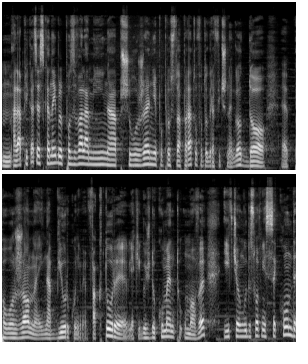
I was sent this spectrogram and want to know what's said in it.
mm, ale aplikacja Scanable pozwala mi na przyłożenie po prostu aparatu fotograficznego do położonej na biurku, nie wiem, faktury, jakiegoś dokumentu, umowy i w ciągu dosłownie sekundy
